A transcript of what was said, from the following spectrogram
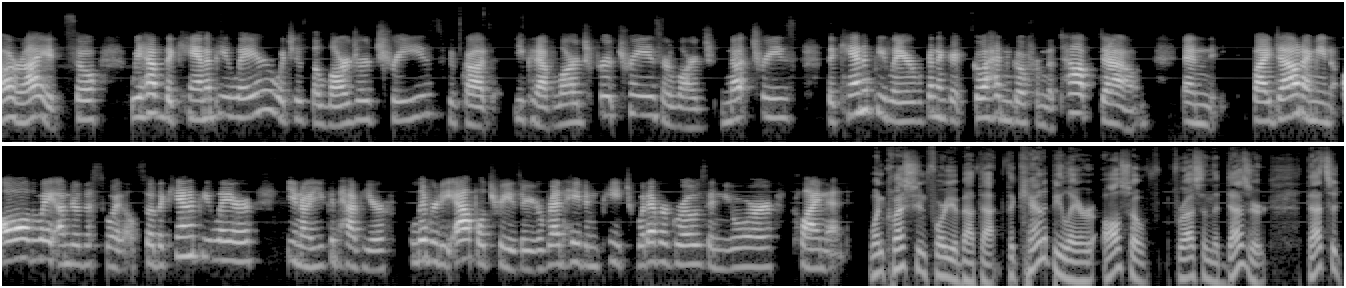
All right. So we have the canopy layer, which is the larger trees. We've got, you could have large fruit trees or large nut trees. The canopy layer, we're going to go ahead and go from the top down. And by down, I mean all the way under the soil. So the canopy layer, you know, you could have your Liberty apple trees or your Red Haven peach, whatever grows in your climate. One question for you about that. The canopy layer also for us in the desert, that's a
